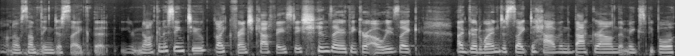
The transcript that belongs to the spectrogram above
I don't know, something just like that you're not going to sing to, like French cafe stations, I think are always like a good one, just like to have in the background that makes people.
